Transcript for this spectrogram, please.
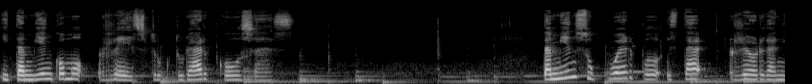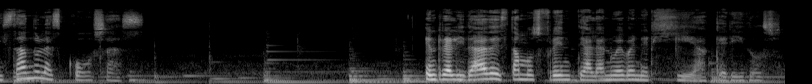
y también cómo reestructurar cosas. También su cuerpo está reorganizando las cosas. En realidad estamos frente a la nueva energía, queridos.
